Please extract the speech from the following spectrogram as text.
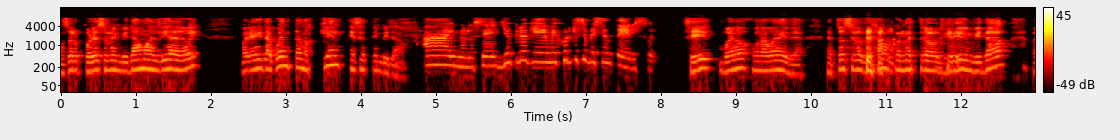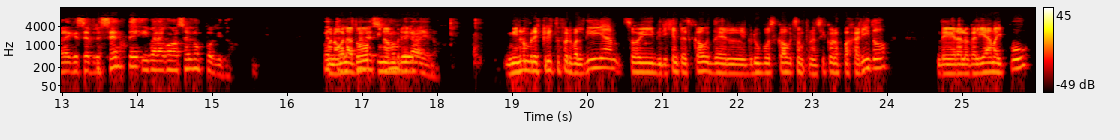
nosotros por eso lo invitamos el día de hoy. Marianita, cuéntanos quién es este invitado. Ay, no lo sé. Yo creo que mejor que se presente él solo. Sí, bueno, una buena idea. Entonces lo dejamos con nuestro querido invitado para que se presente y para conocerlo un poquito. bueno, hola a todos. Mi nombre, mi nombre es Christopher Valdivia. Soy dirigente scout del grupo Scout San Francisco de los Pajaritos de la localidad de Maipú,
